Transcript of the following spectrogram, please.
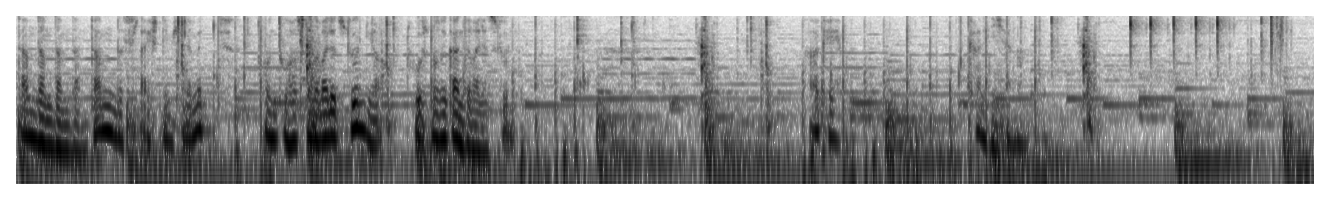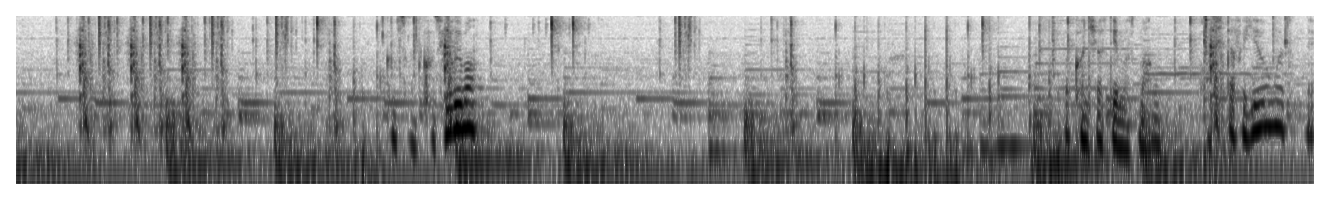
Dam, dam, dam, dam, dam. Das Fleisch nehme ich wieder mit. Und du hast noch eine Weile zu tun? Ja, du hast noch eine ganze Weile zu tun. Okay. Kann ich nicht ändern. Kommst du mit kurz hier rüber? Oder konnte ich aus dem was machen? Brauche ich dafür hier irgendwas? Nee.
